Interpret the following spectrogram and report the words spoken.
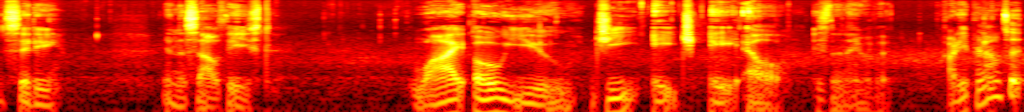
city in the southeast. Y O U G H A L is the name of it. How do you pronounce it?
